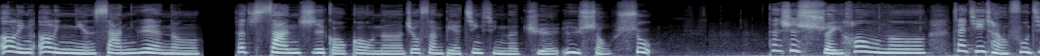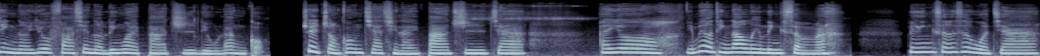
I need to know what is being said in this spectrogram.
二零二零年三月呢，这三只狗狗呢就分别进行了绝育手术，但是随后呢，在机场附近呢又发现了另外八只流浪狗，所以总共加起来八只加，哎呦，你没有听到铃铃声吗？铃铃声是我家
